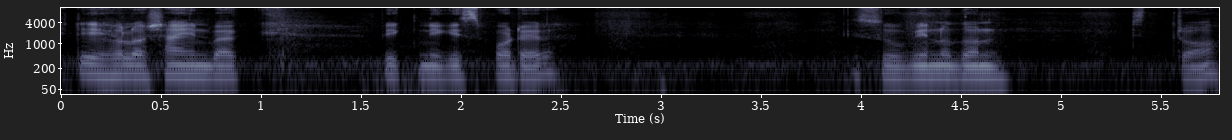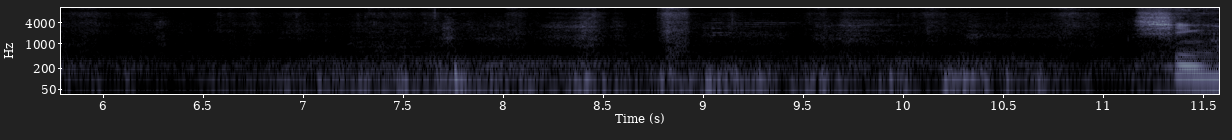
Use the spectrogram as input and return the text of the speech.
এটি হলো শাহিনবাগ পিকনিক স্পটের কিছু বিনোদন চিত্র। সিংহ।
